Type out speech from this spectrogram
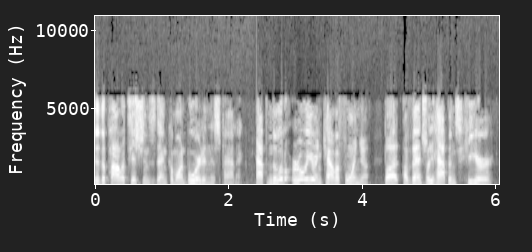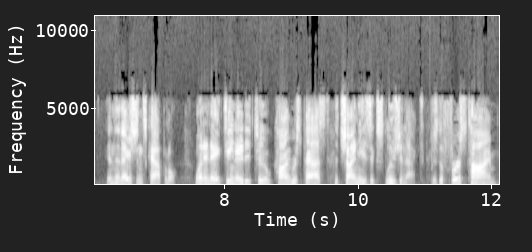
did the politicians then come on board in this panic. Happened a little earlier in California, but eventually happens here in the nation's capital when in 1882 Congress passed the Chinese Exclusion Act. It was the first time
